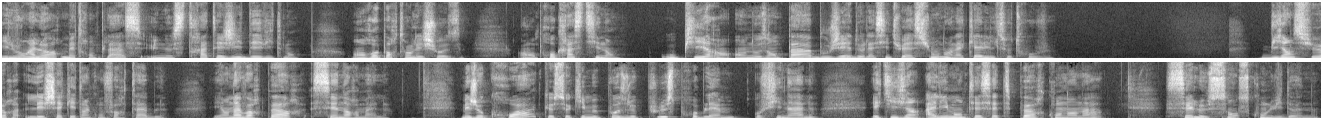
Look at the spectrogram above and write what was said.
Ils vont alors mettre en place une stratégie d'évitement, en reportant les choses, en procrastinant, ou pire, en n'osant pas bouger de la situation dans laquelle ils se trouvent. Bien sûr, l'échec est inconfortable, et en avoir peur, c'est normal. Mais je crois que ce qui me pose le plus problème, au final, et qui vient alimenter cette peur qu'on en a, c'est le sens qu'on lui donne.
